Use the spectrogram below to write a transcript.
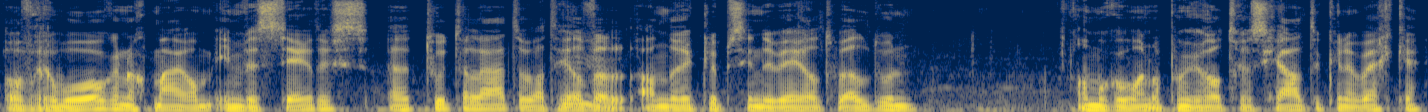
overwogen nog maar om investeerders eh, toe te laten, wat heel veel andere clubs in de wereld wel doen, om gewoon op een grotere schaal te kunnen werken.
